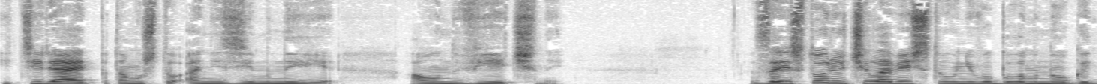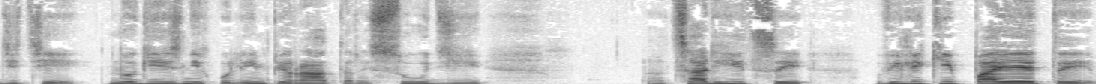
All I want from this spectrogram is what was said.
и теряет, потому что они земные, а он вечный. За историю человечества у него было много детей. Многие из них были императоры, судьи, царицы, великие поэты.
